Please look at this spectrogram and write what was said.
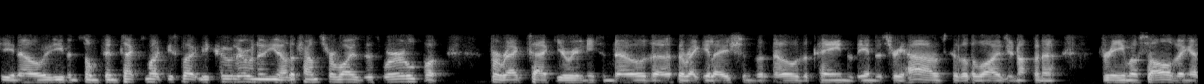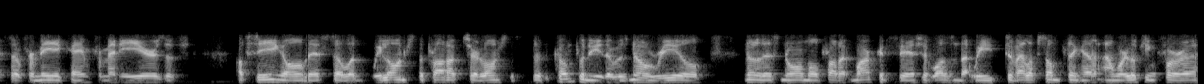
You know, even some fintechs might be slightly cooler in, you know, the TransferWise this world. But for reg tech, you really need to know the, the regulations and know the pain that the industry has, because otherwise you're not going to dream of solving it. So for me, it came from many years of of seeing all this. So when we launched the products or launched the, the company, there was no real none of this normal product market fit. It wasn't that we developed something and, we're looking for uh,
